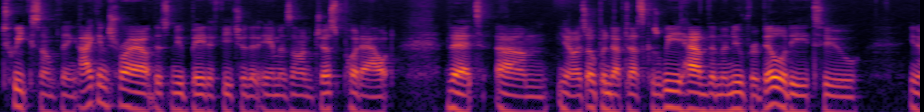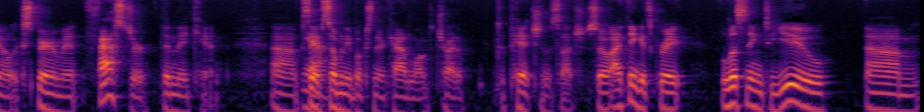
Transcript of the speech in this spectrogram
tweak something. I can try out this new beta feature that Amazon just put out that um, you know has opened up to us because we have the maneuverability to you know experiment faster than they can because they Yeah. have so many books in their catalog to try to, to pitch and such. So I think it's great listening to you. Um,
